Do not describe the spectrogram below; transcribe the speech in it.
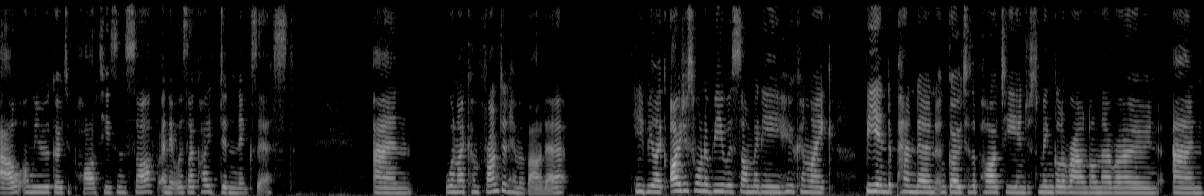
out and we would go to parties and stuff, and it was like I didn't exist. And when I confronted him about it, he'd be like, I just want to be with somebody who can, like, be independent and go to the party and just mingle around on their own and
